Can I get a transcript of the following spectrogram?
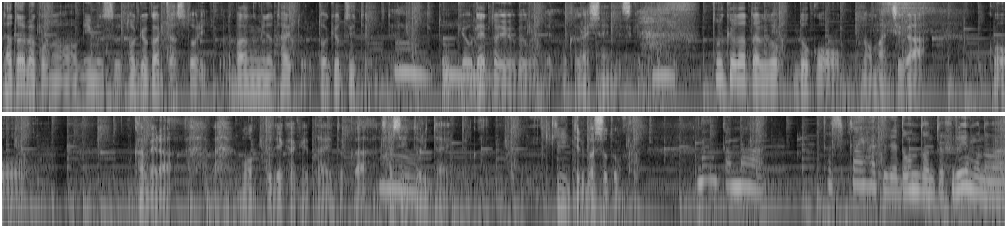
例えばこの「ビームス東京カルチャーストーリー」これ番組のタイトル「東京」ついてるので、東京でという部分でお伺いしたいんですけど、東京だったらどどこの街がこうカメラ持って出かけたいとか写真撮りたいとか、気に入ってる場所とか。なんかまあ都市開発でどんどんと古いものは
